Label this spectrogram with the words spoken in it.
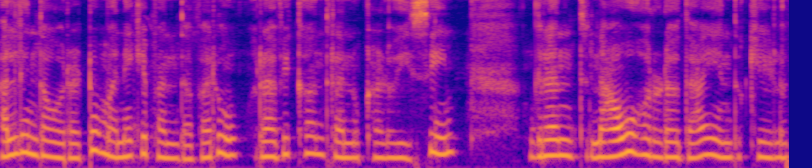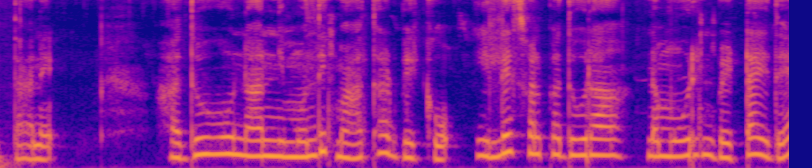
ಅಲ್ಲಿಂದ ಹೊರಟು ಮನೆಗೆ ಬಂದವರು ರವಿಕಾಂತ್ರನ್ನು ಕಳುಹಿಸಿ, ಗ್ರಂಥ್, ನಾವು ಹೊರಡೋದಾ? ಎಂದು ಕೇಳುತ್ತಾನೆ. ಅದು ನಾನು ನಿಮ್ಮೊಂದಿಗೆ ಮಾತಾಡಬೇಕು. ಇಲ್ಲೇ ಸ್ವಲ್ಪ ದೂರ ನಮ್ಮ ಊರಿನ ಬೆಟ್ಟ ಇದೆ.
